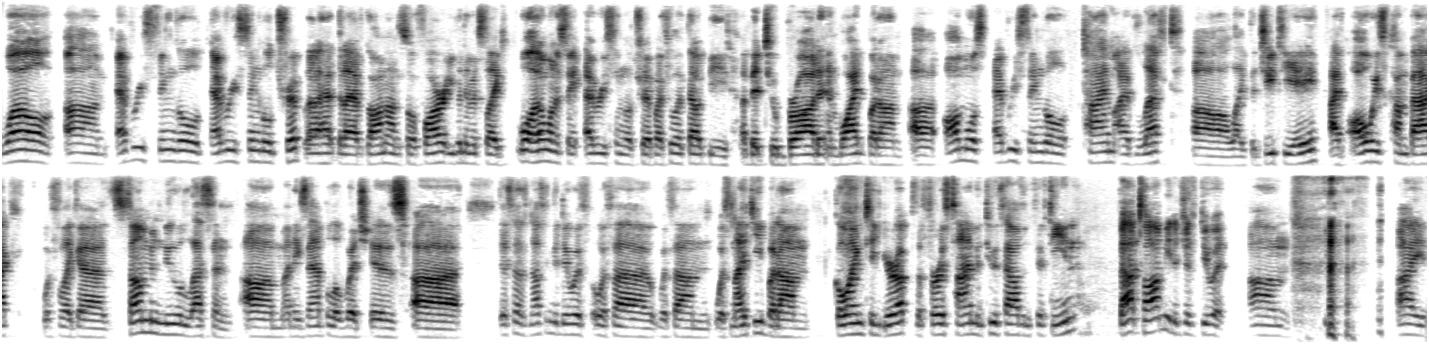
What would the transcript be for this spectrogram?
well, um, every single every single trip that I had that I have gone on so far, even if it's like, well, I don't want to say every single trip. I feel like that would be a bit too broad and wide. But um, uh, almost every single time I've left, uh, like the GTA, I've always come back with like a some new lesson. Um, an example of which is uh, this has nothing to do with with uh with um with Nike, but um going to Europe the first time in 2015, that taught me to just do it. Um, I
